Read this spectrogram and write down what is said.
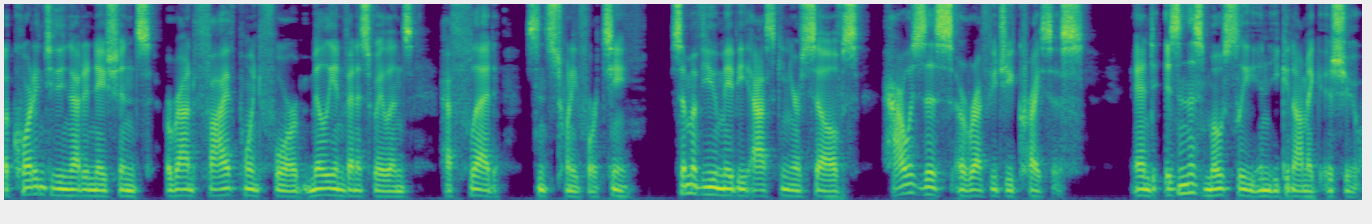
According to the United Nations, around 5.4 million Venezuelans have fled since 2014. Some of you may be asking yourselves, how is this a refugee crisis? And isn't this mostly an economic issue?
